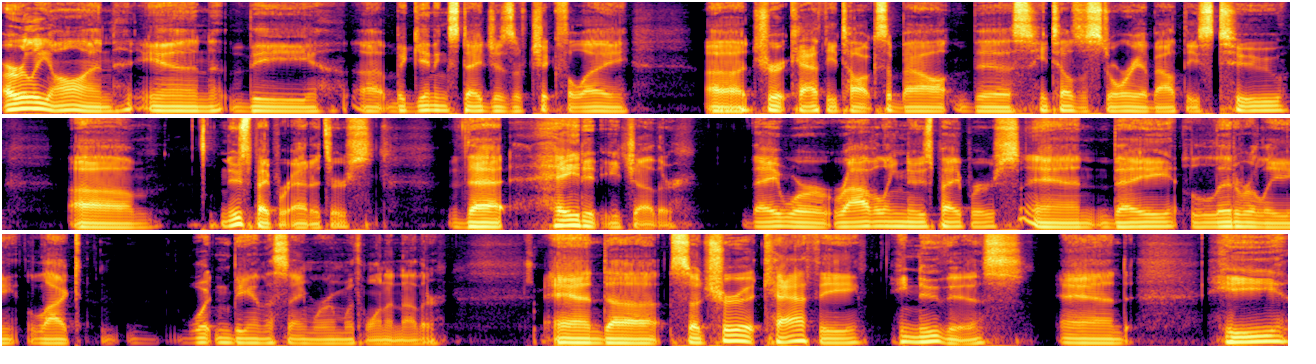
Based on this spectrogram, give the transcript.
early on in the uh, beginning stages of Chick Fil A, uh, Truett Cathy talks about this. He tells a story about these two um, newspaper editors that hated each other. They were rivaling newspapers, and they literally like wouldn't be in the same room with one another. And uh, so Truett Cathy, he knew this, and he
